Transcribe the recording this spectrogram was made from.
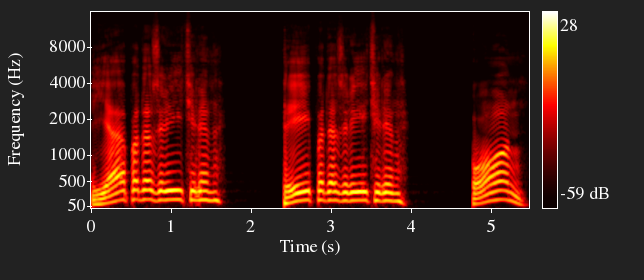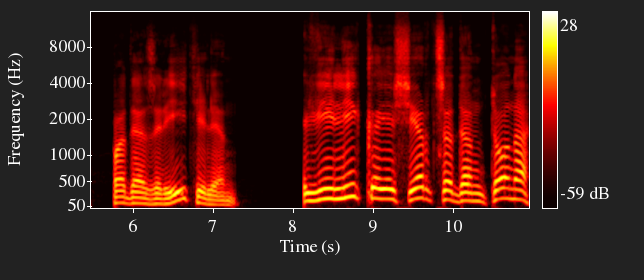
«Я подозрителен, ты подозрителен, он подозрителен». Великое сердце Д'Антона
